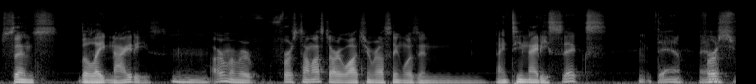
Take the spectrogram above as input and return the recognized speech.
since the late 90s. Mhm. I remember first time I started watching wrestling was in 1996. Damn. yeah. First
